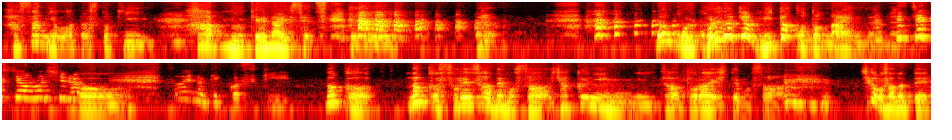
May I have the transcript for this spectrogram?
ハサミを渡すとき歯向けない説っていう。なんか俺これだけは見たことないんだよね。め。ちゃくちゃ面白い。うん、そういうの結構好き。なんかなんかそれさでもさ100人にさトライしてもさしかもさだって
